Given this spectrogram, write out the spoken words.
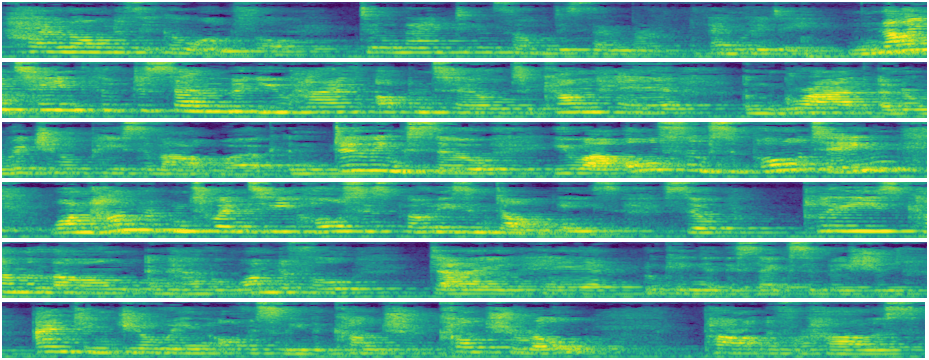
How long does it go on for? Till 19th of December, every day. 19th of December, you have up until to come here and grab an original piece of artwork. And doing so, you are also supporting 120 horses, ponies and donkeys. So please come along and have a wonderful day here looking at this exhibition and enjoying obviously the cultural part of Rojales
